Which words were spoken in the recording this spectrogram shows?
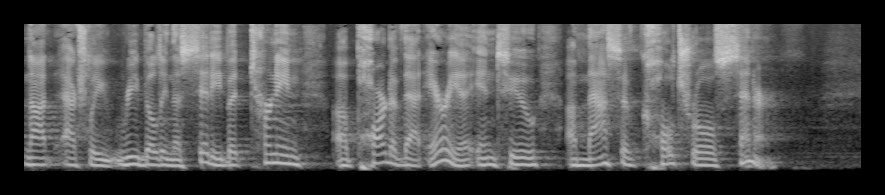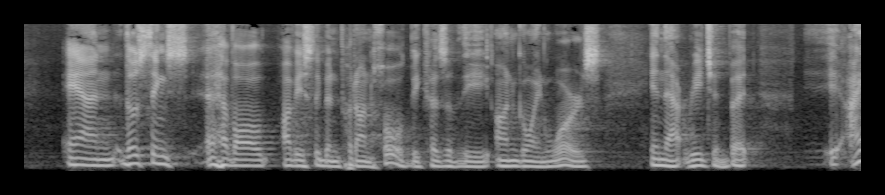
not actually rebuilding the city, but turning a part of that area into a massive cultural center. And those things have all obviously been put on hold because of the ongoing wars in that region. But I,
